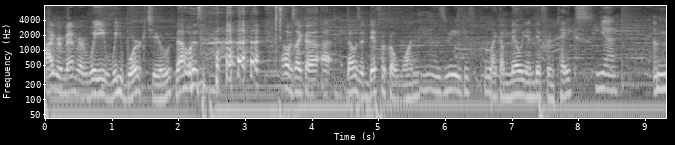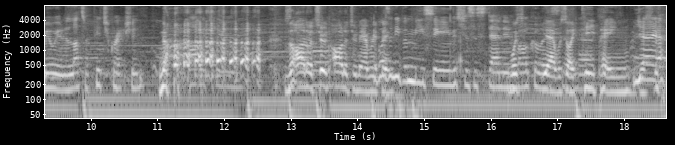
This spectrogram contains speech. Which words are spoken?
I remember we we worked you. That was that was like a, a that was a difficult one. It was really difficult. Like a million different takes. yeah, a million and lots of pitch correction. No, Auto-tune. it's auto tune, auto tune everything. It wasn't even me singing. It's just a stand-in vocalist. yeah, it was like T Pain. Yeah,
